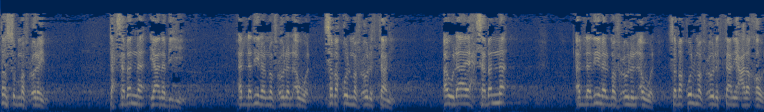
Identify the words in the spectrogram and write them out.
تنصب مفعولين. تحسبن يا نبي الذين المفعول الأول سبقوا المفعول الثاني. أو لا يحسبن الذين المفعول الأول سبقوا المفعول الثاني على قول.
